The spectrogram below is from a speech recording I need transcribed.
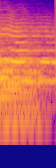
Oh.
